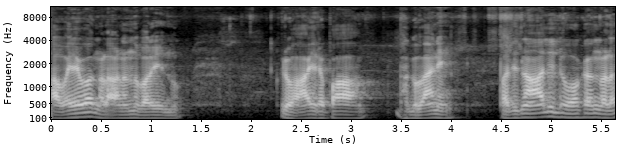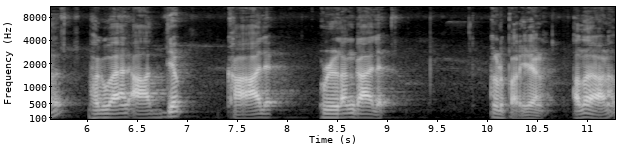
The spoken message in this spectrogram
അവയവങ്ങളാണെന്ന് പറയുന്നു. ഒരു ആയിരപ്പാ ഭഗവാനെ പതിനാല് ലോകങ്ങൾ ഭഗവാൻ ആദ്യം കാൽ ഉള്ളംകാൽ അങ്ങോട്ട് പറയുകയാണ് അതാണ്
